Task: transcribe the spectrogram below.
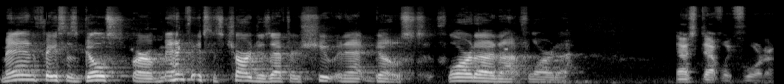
Man faces ghost or man faces charges after shooting at ghost. Florida, not Florida. That's definitely Florida.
